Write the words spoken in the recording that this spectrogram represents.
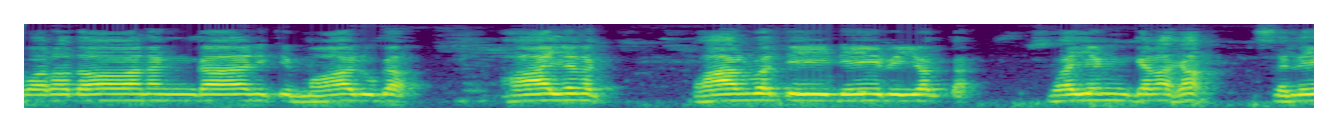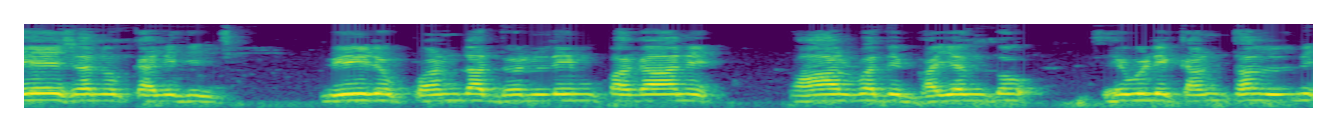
వరదానంగానికి మారుగా ఆయన పార్వతీదేవి యొక్క స్వయంగ్రహ శ్లేషను కలిగించి వీడు కొండ దొర్లింపగానే పార్వతి భయంతో శివుడి కంఠల్ని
